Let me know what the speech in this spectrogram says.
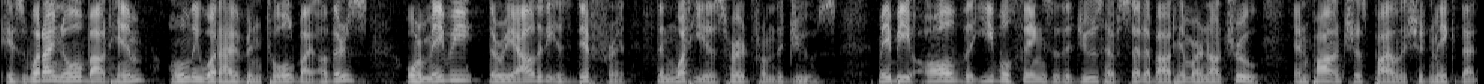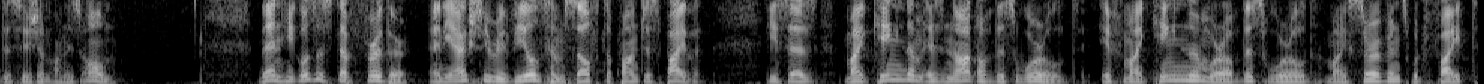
Is what I know about him only what I've been told by others, or maybe the reality is different than what he has heard from the Jews? Maybe all the evil things that the Jews have said about him are not true, and Pontius Pilate should make that decision on his own. Then he goes a step further, and he actually reveals himself to Pontius Pilate. He says, My kingdom is not of this world. If my kingdom were of this world, my servants would fight,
